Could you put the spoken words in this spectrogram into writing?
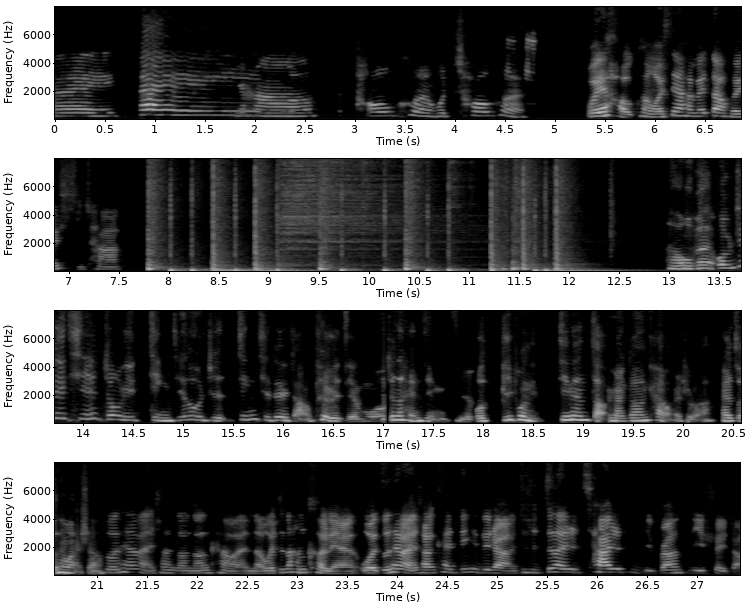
嗨，嗨，你好，超困，我超困。我也好困，我现在还没倒回时差。好，我们我们这一期终于紧急录制《惊奇队长》特别节目，真的很紧急。我逼迫你今天早上刚刚看完是吧？还是昨天晚上？昨天晚上刚刚看完的，我真的很可怜。我昨天晚上看《惊奇队长》，就是真的是掐着自己不让自己睡着。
